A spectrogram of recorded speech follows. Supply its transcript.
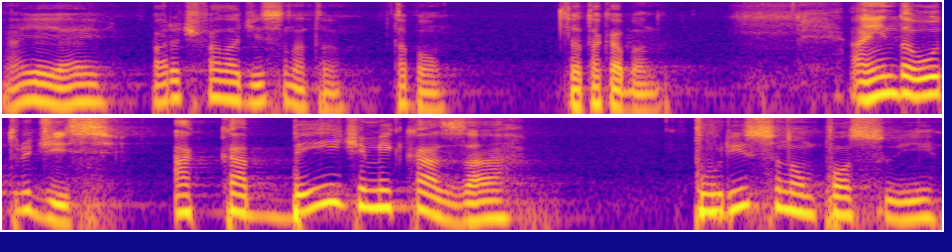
Ai, ai, ai, para de falar disso, Natan. Tá bom, já está acabando. Ainda outro disse: Acabei de me casar, por isso não posso ir.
